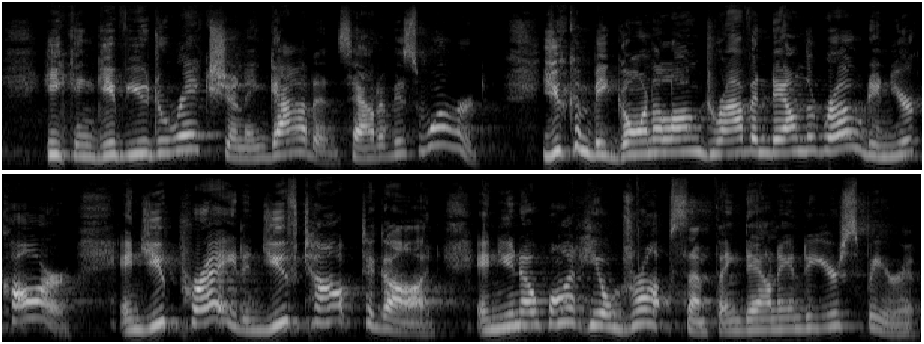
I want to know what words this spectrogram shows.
He can give you direction and guidance out of His word. You can be going along driving down the road in your car and you prayed and you've talked to God. And you know what? He'll drop something down into your spirit.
